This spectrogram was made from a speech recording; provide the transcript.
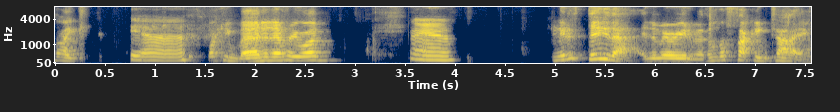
like yeah. fucking murdered everyone. yeah You just do that in the mirror universe all the fucking time.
